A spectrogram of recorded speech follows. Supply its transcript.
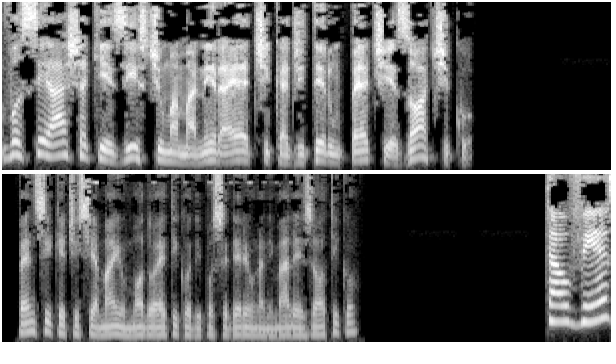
Você acha que existe uma maneira ética de ter um pet exótico? Pensi che ci sia mai un modo etico di possedere un animale esotico? Talvez,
